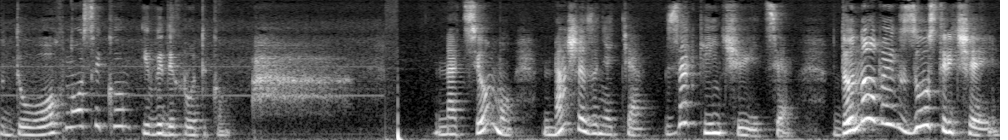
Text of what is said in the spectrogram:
Вдох носиком і видих ротиком. На цьому наше заняття закінчується. До нових зустрічей!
